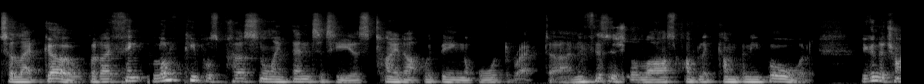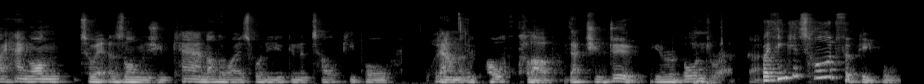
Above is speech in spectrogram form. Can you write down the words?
to let go. But i think a lot of people's personal identity is tied up with being a board director. And if this is your last public company board you're going to try hang on to it as long as you can. Otherwise what are you going to tell people down at the golf club that you do. You're a board director. I think it's hard for people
